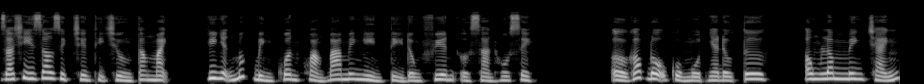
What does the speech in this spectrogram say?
giá trị giao dịch trên thị trường tăng mạnh, ghi nhận mức bình quân khoảng 30.000 tỷ đồng phiên ở sàn HOSE. Ở góc độ của một nhà đầu tư, ông Lâm Minh Chánh,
